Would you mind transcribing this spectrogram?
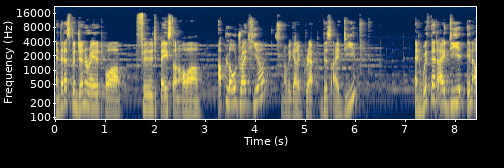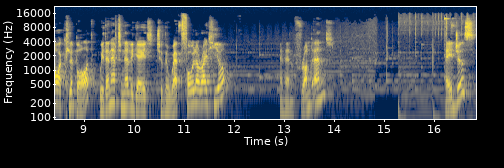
And that has been generated or filled based on our upload right here. So now we gotta grab this ID. And with that ID in our clipboard, we then have to navigate to the web folder right here. And then front end, pages,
